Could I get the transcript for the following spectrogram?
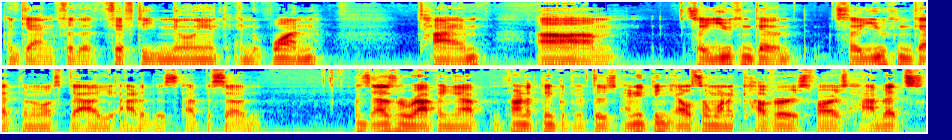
again, for the 50 millionth and one time, um, so you can get so you can get the most value out of this episode. As, as we're wrapping up, I'm trying to think of if there's anything else I want to cover as far as habits.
